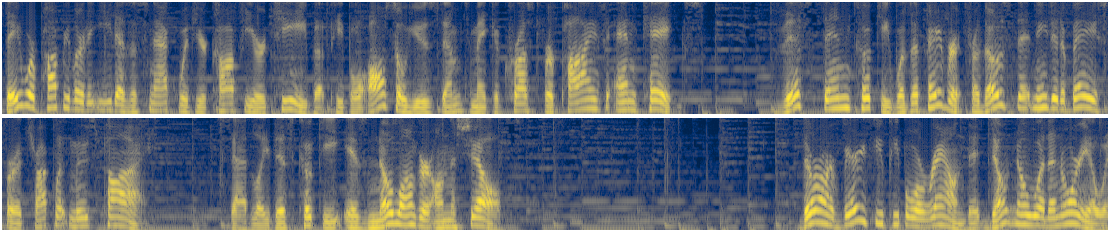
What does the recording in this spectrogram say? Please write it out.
They were popular to eat as a snack with your coffee or tea, but people also used them to make a crust for pies and cakes. This thin cookie was a favorite for those that needed a base for a chocolate mousse pie. Sadly, this cookie is no longer on the shelves. There are very few people around that don't know what an Oreo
